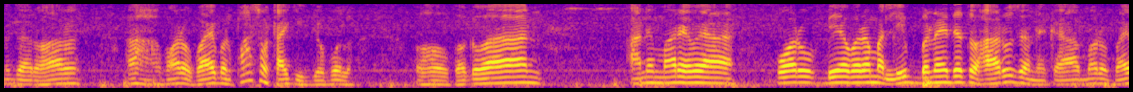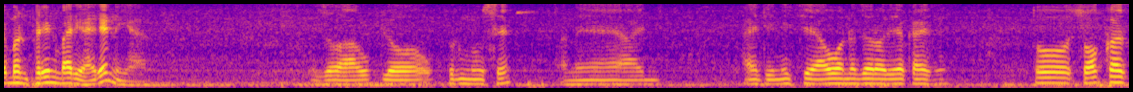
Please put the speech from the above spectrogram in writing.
નજારો સારો હા મારો ભાઈ પણ પાછો થાકી ગયો, બોલો. ઓહો, ભગવાન, આને મારે હવે આ પોરું બે વરામાં લીપ બનાવી દે તો સારું છે ને, કે આ મારો ભાઈબંધ ફરીને મારી હારે ને યાર. જો, આ ઉપલો ઉપરનું છે અને અહીંથી નીચે આવો નજારો દેખાય છે. તો ચોક્કસ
